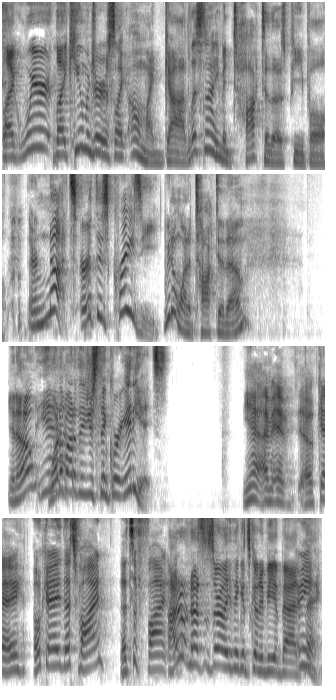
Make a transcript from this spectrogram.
like we're like humans are just like, oh my god, let's not even talk to those people. They're nuts. Earth is crazy. We don't want to talk to them. You know, Yeah. what about if they just think we're idiots? Yeah, I mean, okay, okay, that's fine. That's a fine. I don't necessarily think it's going to be a bad I mean, thing.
